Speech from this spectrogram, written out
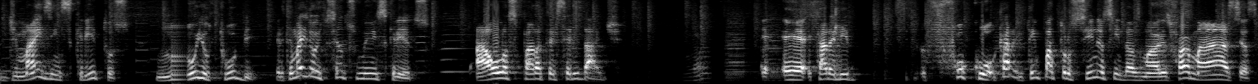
de mais inscritos no YouTube. Ele tem mais de 800 mil inscritos aulas para a terceira idade. É, é, cara, ele focou. Cara, ele tem patrocínio assim das maiores farmácias.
